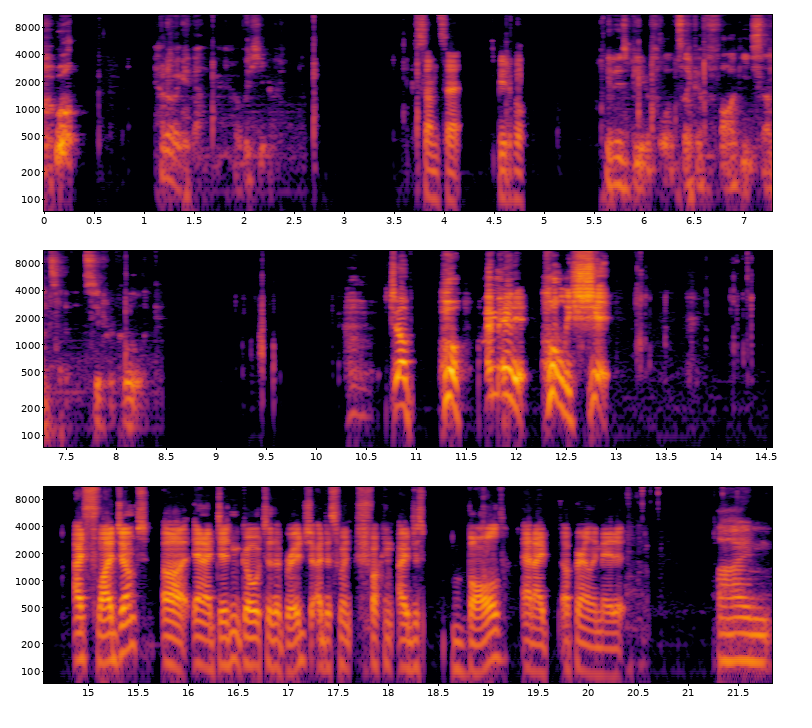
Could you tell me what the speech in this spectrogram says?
How do I get down there? Over here. Sunset. It's beautiful. It is beautiful. It's like a foggy sunset. It's super cool looking. Jump! Oh, I made it! Holy shit! I slide jumped, uh, and I didn't go to the bridge. I just went fucking. I just balled, and I apparently made it. I'm.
